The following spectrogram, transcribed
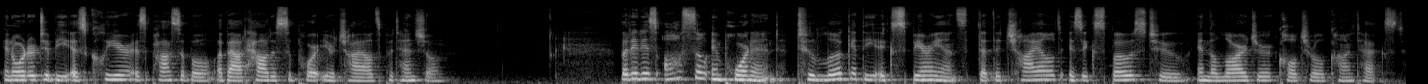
in order to be as clear as possible about how to support your child's potential. But it is also important to look at the experience that the child is exposed to in the larger cultural context.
